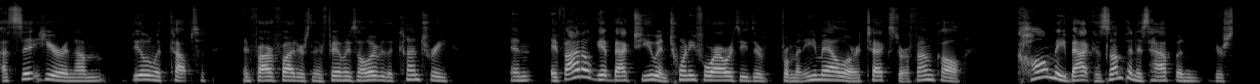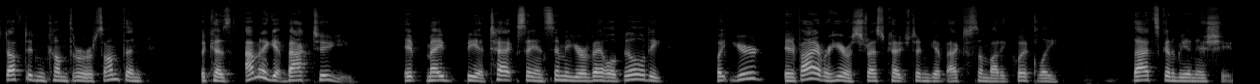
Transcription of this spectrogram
I sit here and I'm dealing with cops and firefighters and their families all over the country. And if I don't get back to you in 24 hours, either from an email or a text or a phone call, call me back because something has happened. Your stuff didn't come through or something, because I'm going to get back to you. It may be a text saying, send me your availability, but you're, if I ever hear a stress coach didn't get back to somebody quickly, that's going to be an issue.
